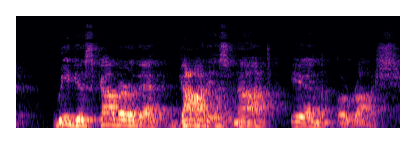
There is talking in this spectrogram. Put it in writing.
we discover that God is not in a rush.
